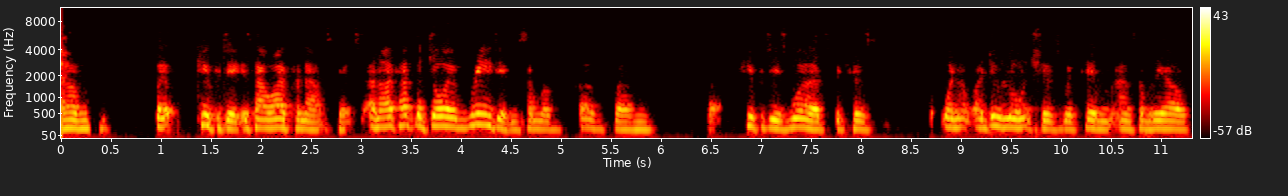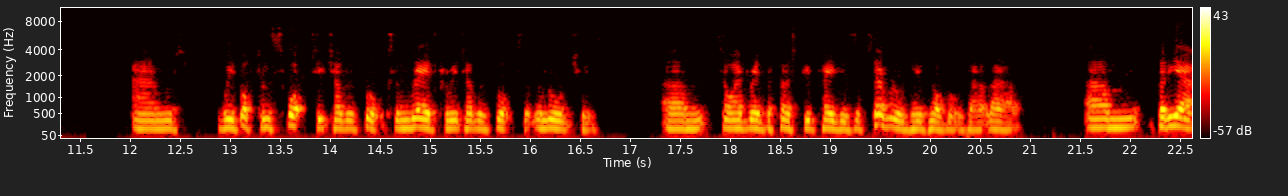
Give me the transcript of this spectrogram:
Um, but Cupidi is how I pronounce it, and I've had the joy of reading some of, of um, Cupidi's words because when I do launches with him and somebody else, and we've often swapped each other's books and read from each other's books at the launches. Um, so I've read the first few pages of several of his novels out loud. Um, but yeah,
